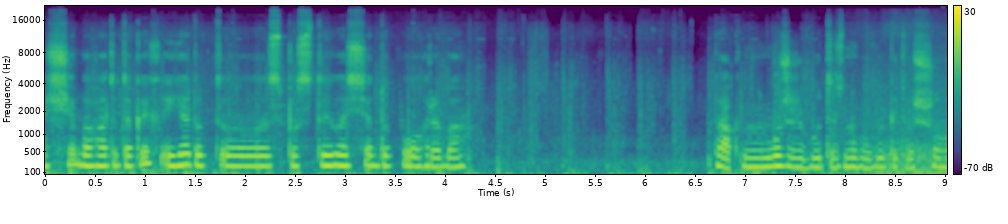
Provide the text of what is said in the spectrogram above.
А ще багато таких, і я тут е, спустилася до погреба. Так, ну не може ж бути знову викид, ви що?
